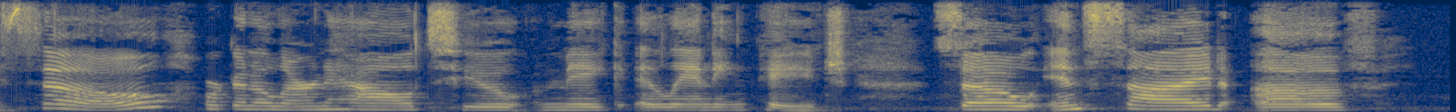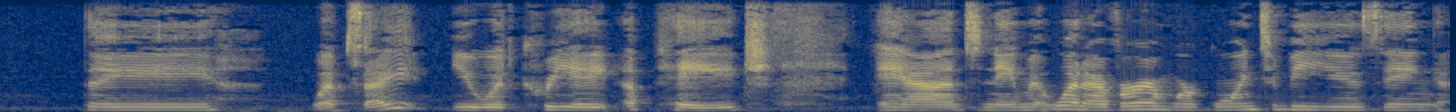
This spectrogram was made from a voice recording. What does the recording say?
so we're going to learn how to make a landing page. So inside of the website, you would create a page and name it whatever, and we're going to be using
